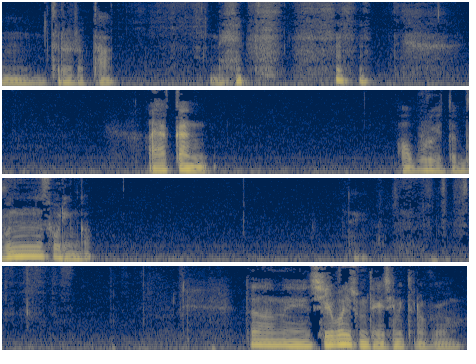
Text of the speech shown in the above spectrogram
음 드르륵 탁. 네. 아 약간 아 모르겠다 문 소리인가? 네. 그 다음에 질문이 좀 되게 재밌더라고요.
